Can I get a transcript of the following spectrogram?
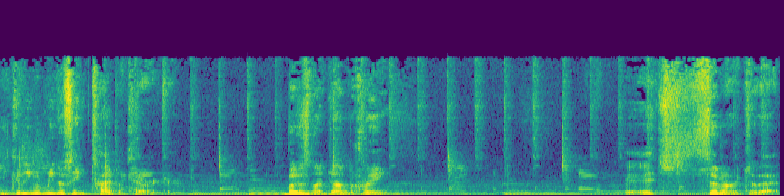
He could even be the same type of character, but it's not John McClane. It's similar to that.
